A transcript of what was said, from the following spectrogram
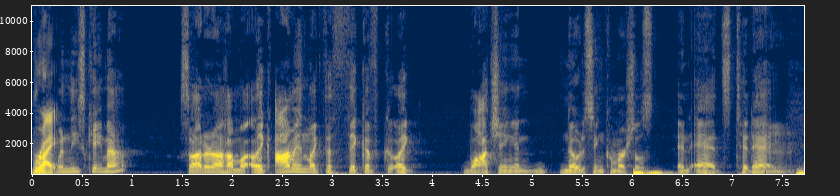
right? when these came out, so I don't know how much. Like I'm in like the thick of like watching and noticing commercials and ads today Mm.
